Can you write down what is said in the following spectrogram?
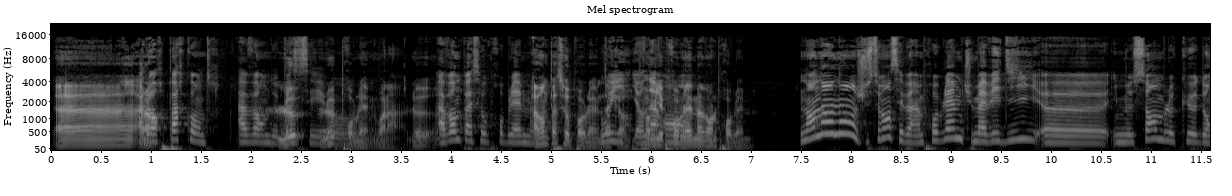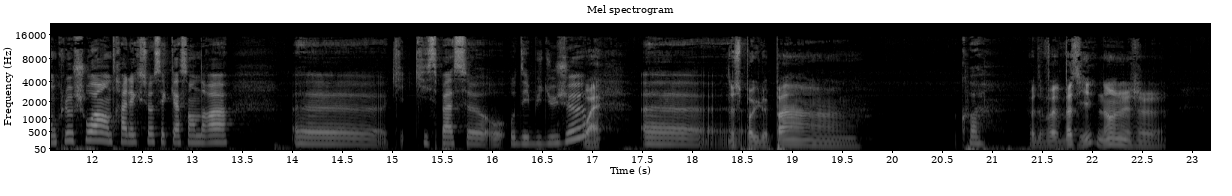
Euh, alors, alors, par contre, avant de le, passer le au... problème, voilà. Le, Avant de passer au problème. avant de passer au problème, Oui, d'accord. a- Premier on- problème avant le problème. Non, non, non, justement, c'est pas un problème. Tu m'avais dit, euh, il me semble que donc le choix entre Alexios et Cassandra, euh, qui, qui se passe au, au début du jeu. Ouais. Euh, Ne spoile pas. Quoi? Euh, Vas-y, non, je.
